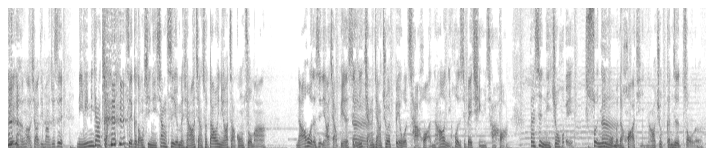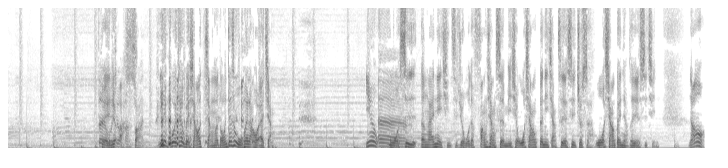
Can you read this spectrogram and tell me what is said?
有一个很好笑的地方，就是你明明就要讲这个东西，你上次原本想要讲说，大卫你要找工作吗？然后或者是你要讲别的事情，你讲一讲就会被我插话，然后你或者是被情绪插话，但是你就会顺应我们的话题，然后就跟着走了。对，就啊算了，你也不会特别想要讲那东西，但是我会拿回来讲，因为我是 N I 内情直觉，我的方向是很明显，我想要跟你讲这件事，就是我想要跟你讲这件事情。然后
